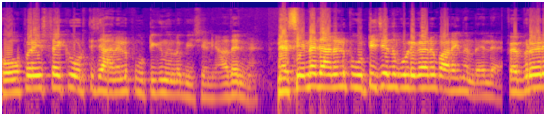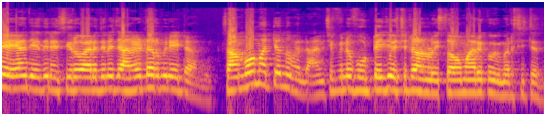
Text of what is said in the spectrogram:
കോപ്പറേറ്റ് കൊടുത്ത് ചാനൽ പൂട്ടിക്കുന്നുള്ള ഭീഷണി. അതന്നെ. നസീറിന്റെ ചാനൽ പൂട്ടിച്ചെന്ന് പുള്ളിക്കാരൻ പറയുന്നുണ്ട് അല്ലേ? ഫെബ്രുവരി ഏഴാം തീയതി നസീർ വാരത്തിന്റെ ചാനൽ ടെർമിനേറ്റ് ആകും. സംഭവം മറ്റൊന്നുമല്ല. അൻഷിഫിന്റെ ഫുട്ടേജ് വെച്ചിട്ടാണല്ലോ ഇസ്തവന്മാരൊക്കെ വിമർശിച്ചത്.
